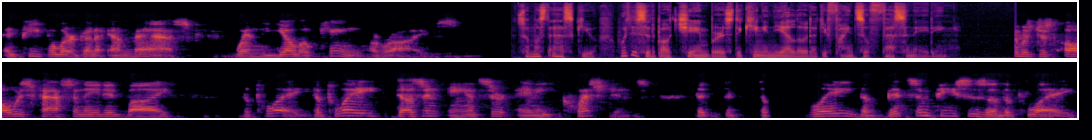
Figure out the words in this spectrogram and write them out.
and people are going to unmask when the Yellow King arrives. So I must ask you, what is it about Chambers, the King in Yellow, that you find so fascinating? I was just always fascinated by the play. The play doesn't answer any questions. The, the, the play, the bits and pieces of the play,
